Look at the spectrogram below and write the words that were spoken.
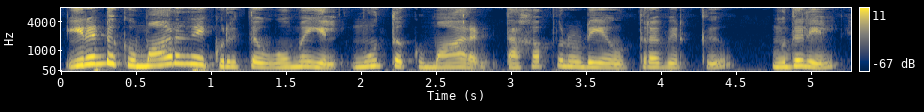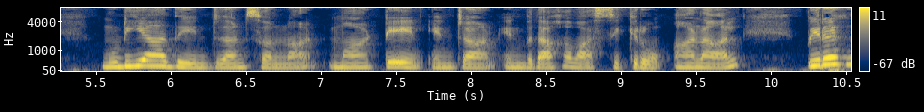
இரண்டு குமாரனை குறித்த உமையில் மூத்த குமாரன் தகப்பனுடைய உத்தரவிற்கு முதலில் முடியாது என்றுதான் சொன்னான். மாட்டேன் என்றான் என்பதாக வாசிக்கிறோம். ஆனால் பிறகு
